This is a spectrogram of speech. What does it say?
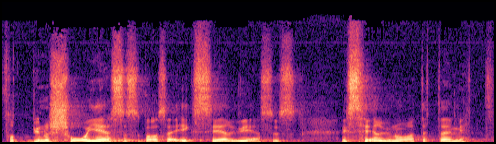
fått begynne å se Jesus og bare sier 'Jeg ser jo Jesus'. Jeg ser jo nå at dette er mitt.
